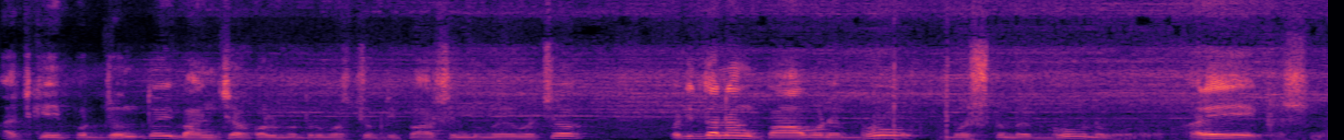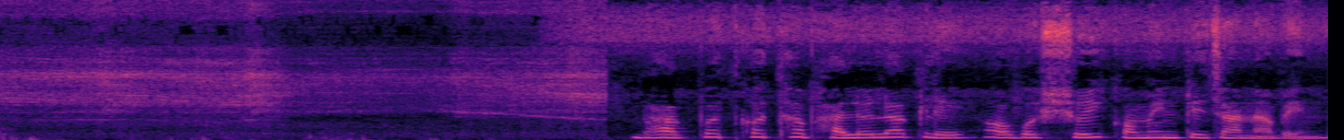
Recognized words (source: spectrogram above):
আজকে এই পর্যন্তই। বাঞ্ছা কল্পতরুবশ্চ কৃপা সিন্ধু বচ পতিতানাং পাবনে ভ্রো বৈষ্ণবে ভ্রো নমো। হরে কৃষ্ণ। ভাগবত কথা ভালো লাগলে অবশ্যই কমেন্টে জানাবেন।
